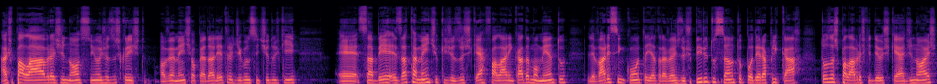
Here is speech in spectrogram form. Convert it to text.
as palavras de nosso Senhor Jesus Cristo. Obviamente, ao pé da letra, eu digo no sentido de que é, saber exatamente o que Jesus quer falar em cada momento, levar isso em conta e, através do Espírito Santo, poder aplicar todas as palavras que Deus quer de nós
